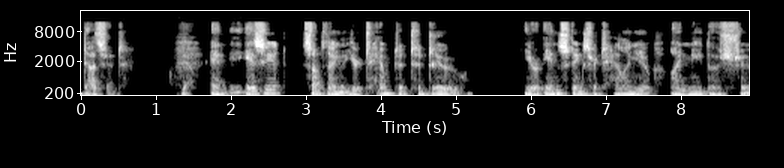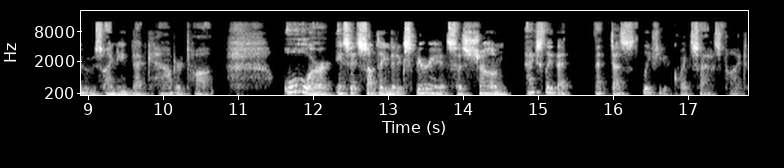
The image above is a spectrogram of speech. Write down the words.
does it? Yeah. And is it something that you're tempted to do? Your instincts are telling you i need those shoes. I need that countertop. Or is it something that experience has shown actually that that does leave you quite satisfied.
